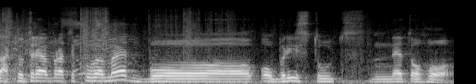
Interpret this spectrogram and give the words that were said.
Так, тут треба брати кулемет, бо обріз тут не того.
